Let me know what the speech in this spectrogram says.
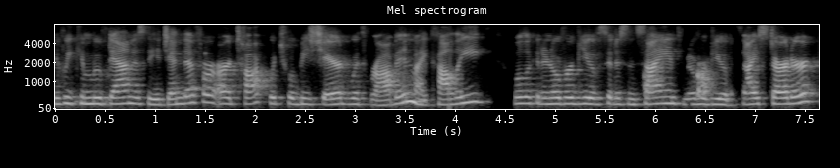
if we can move down, is the agenda for our talk, which will be shared with Robin, my colleague. We'll look at an overview of citizen science, an overview of SciStarter,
